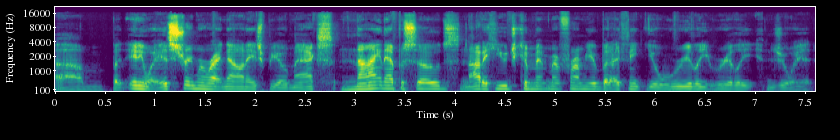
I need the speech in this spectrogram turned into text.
Um, but anyway, it's streaming right now on HBO Max. Nine episodes, not a huge commitment from you, but I think you'll really, really enjoy it.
